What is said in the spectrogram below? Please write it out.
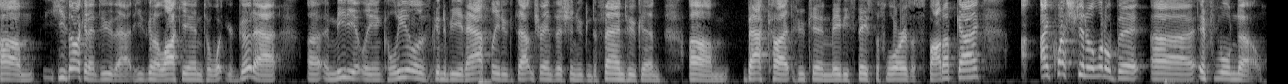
Um, he's not going to do that. He's going to lock in to what you're good at uh, immediately. And Khalil is going to be an athlete who gets out in transition, who can defend, who can um, back cut, who can maybe space the floor as a spot up guy. I question a little bit uh, if we'll know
